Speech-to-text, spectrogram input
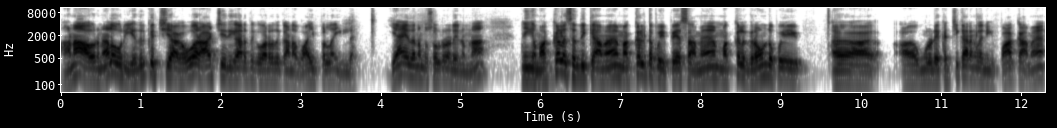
ஆனால் அவர்னால ஒரு எதிர்க்கட்சியாகவோ ஒரு ஆட்சி அதிகாரத்துக்கு வர்றதுக்கான வாய்ப்பெல்லாம் இல்லை. ஏன் இதை நம்ம சொல்கிறோம் அப்படின்னம்னா நீங்கள் மக்களை சந்திக்காமல் மக்கள்கிட்ட போய் பேசாமல் மக்கள் கிரவுண்டை போய் உங்களுடைய கட்சிக்காரங்களை நீங்கள் பார்க்காம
